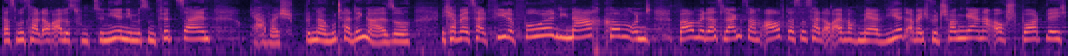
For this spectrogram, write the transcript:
das muss halt auch alles funktionieren, die müssen fit sein. Ja, aber ich bin da guter Dinge. Also ich habe jetzt halt viele Fohlen, die nachkommen und baue mir das langsam auf, dass es halt auch einfach mehr wird. Aber ich würde schon gerne auch sportlich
